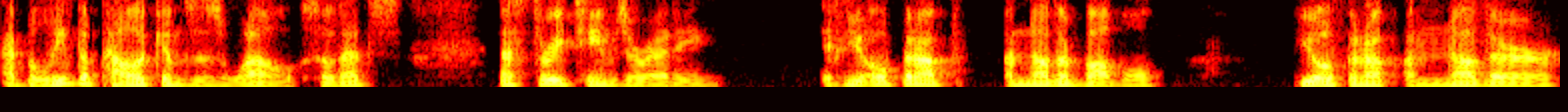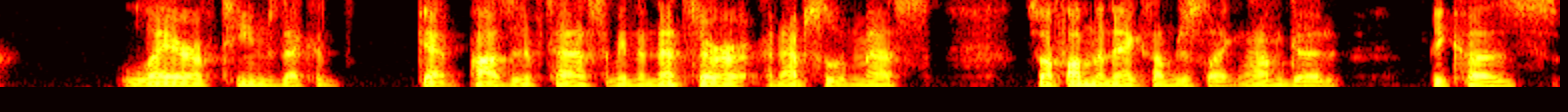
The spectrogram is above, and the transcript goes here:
I believe the Pelicans as well. So that's that's three teams already. If you open up another bubble, you open up another layer of teams that could get positive tests. I mean, the Nets are an absolute mess. So if I'm the Knicks, I'm just like, I'm good because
